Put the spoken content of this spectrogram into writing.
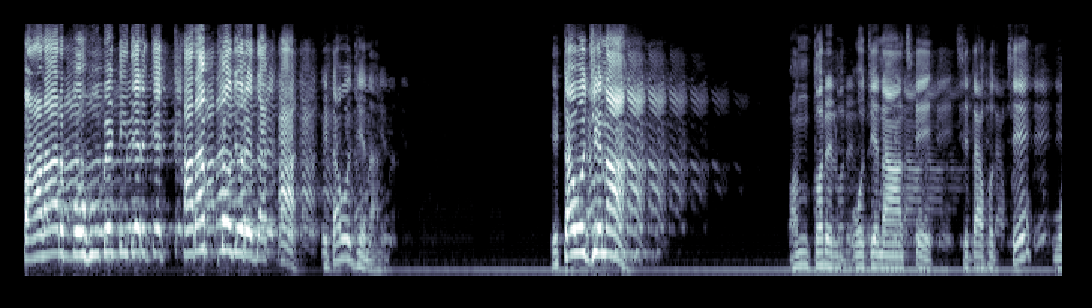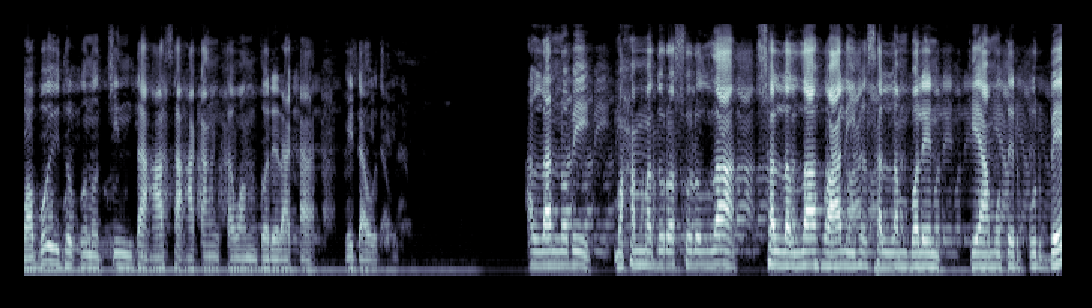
পাড়ার বহু বেটিদেরকে খারাপ নজরে দেখা। এটাও জেনা। এটাও জেনা। অন্তরের অজেনা আছে সেটা হচ্ছে অবৈধ কোনো চিন্তা আশা আকাঙ্ক্ষা অন্তরে রাখা। এটাও জেনা। আল্লাহ নবী মোহাম্মদুর রসুল্লাহ সাল্লাহ আলী সাল্লাম বলেন, কেয়ামতের পূর্বে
